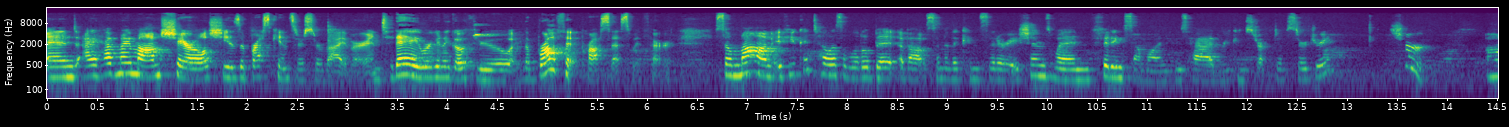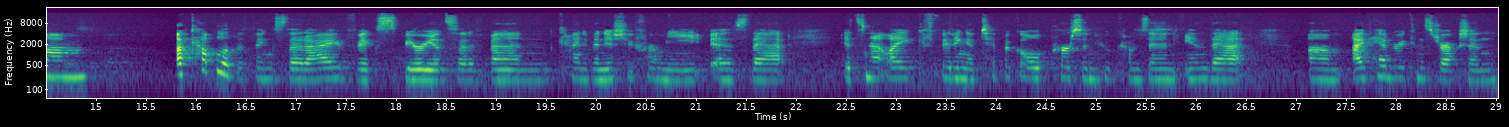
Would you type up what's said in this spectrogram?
And I have my mom, Cheryl. She is a breast cancer survivor. And today we're going to go through the bra fit process with her. So, Mom, if you could tell us a little bit about some of the considerations when fitting someone who's had reconstructive surgery. Sure. Um, a couple of the things that I've experienced that have been kind of an issue for me is that it's not like fitting a typical person who comes in in that um, I've had reconstruction.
